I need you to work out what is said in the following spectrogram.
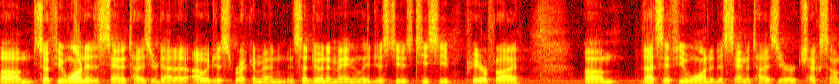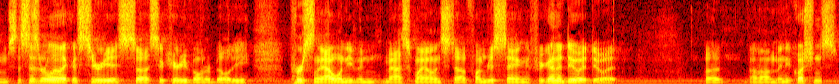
Um, so if you wanted to sanitize your data, I would just recommend, instead of doing it manually, just use TC Purify. Um, that's if you wanted to sanitize your checksums. This isn't really like a serious uh, security vulnerability. Personally, I wouldn't even mask my own stuff. I'm just saying if you're going to do it, do it. But um, any questions?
